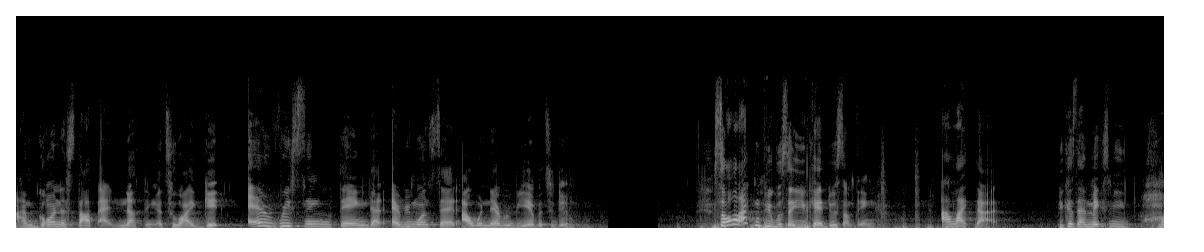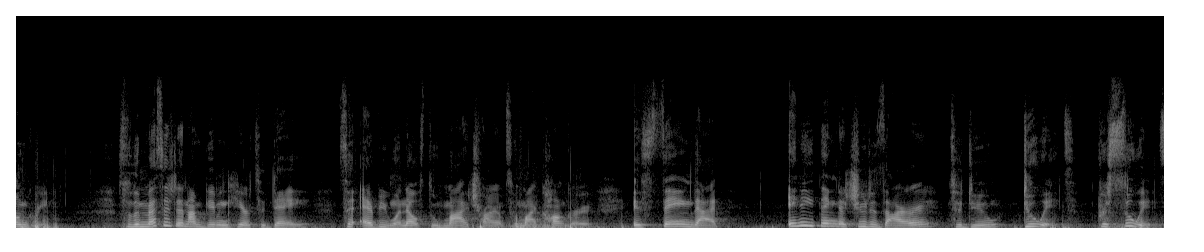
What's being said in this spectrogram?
I'm going to stop at nothing until I get every single thing that everyone said I would never be able to do. So I like when people say you can't do something. I like that because that makes me hungry. So the message that I'm giving here today to everyone else through my triumph, to my conquer, is saying that anything that you desire to do, do it, pursue it.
